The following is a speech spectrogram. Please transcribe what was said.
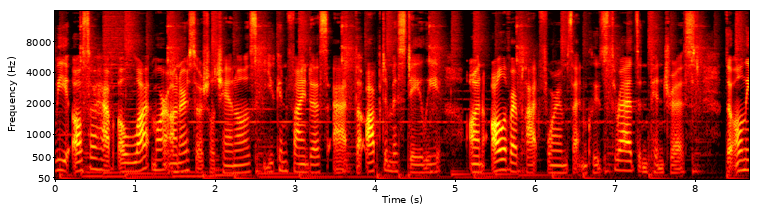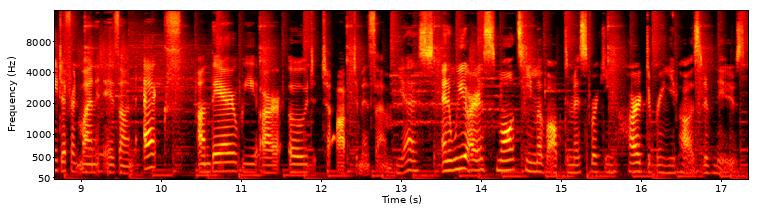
We also have a lot more on our social channels. You can find us at The Optimist Daily on all of our platforms. That includes Threads and Pinterest. The only different one is on X. On there, we are Ode to Optimism. Yes, and we are a small team of optimists working hard to bring you positive news.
